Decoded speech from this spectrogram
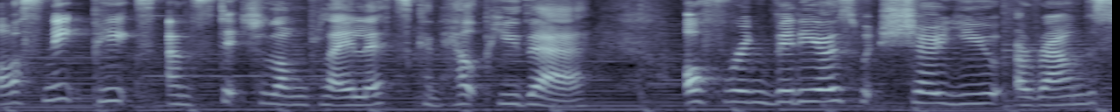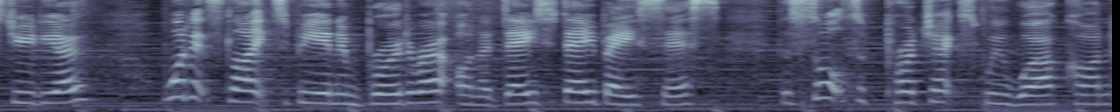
Our sneak peeks and stitch along playlists can help you there, offering videos which show you around the studio, what it's like to be an embroiderer on a day-to-day basis, the sorts of projects we work on,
